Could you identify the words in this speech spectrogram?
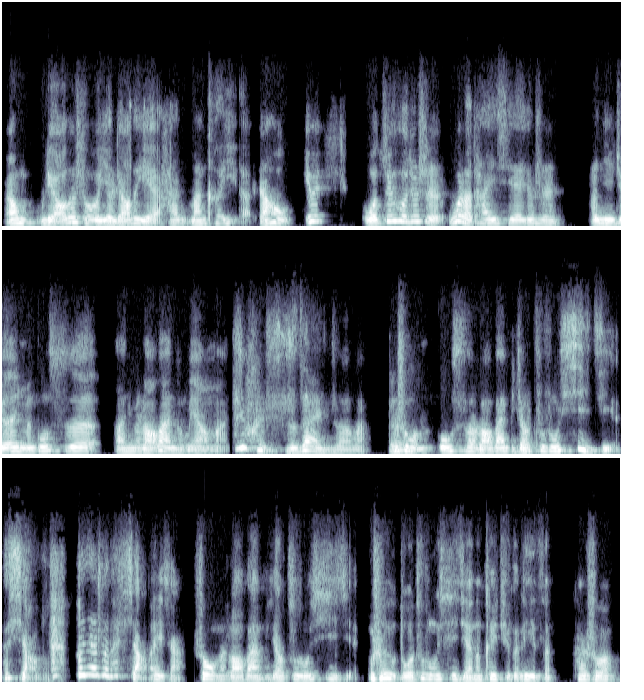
然后聊的时候也聊的也还蛮可以的。然后因为我最后就是问了他一些，就是你觉得你们公司啊，你们老板怎么样嘛？他 就很实在，你知道吗？他说我们公司的老板比较注重细节，他想了，关键是他想了一下，说我们老板比较注重细节。我说有多注重细节呢？可以举个例子。他说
